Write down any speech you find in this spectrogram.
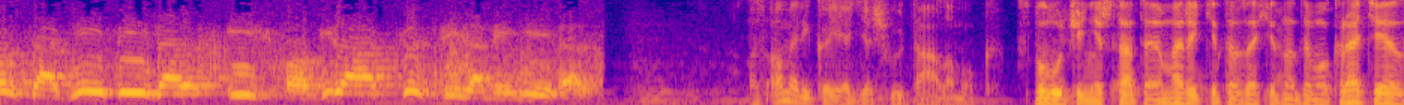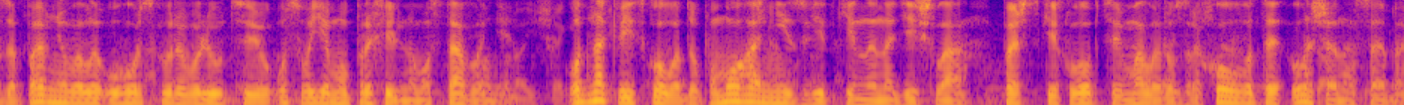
ország népével és a világ közvéleményével. Az amerikai Egyesült Államok Сполучені Штати Америки та Західна демократія запевнювали угорську революцію у своєму прихильному ставленні. Однак військова допомога ні звідки не надійшла. Пештські хлопці мали розраховувати лише на себе.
